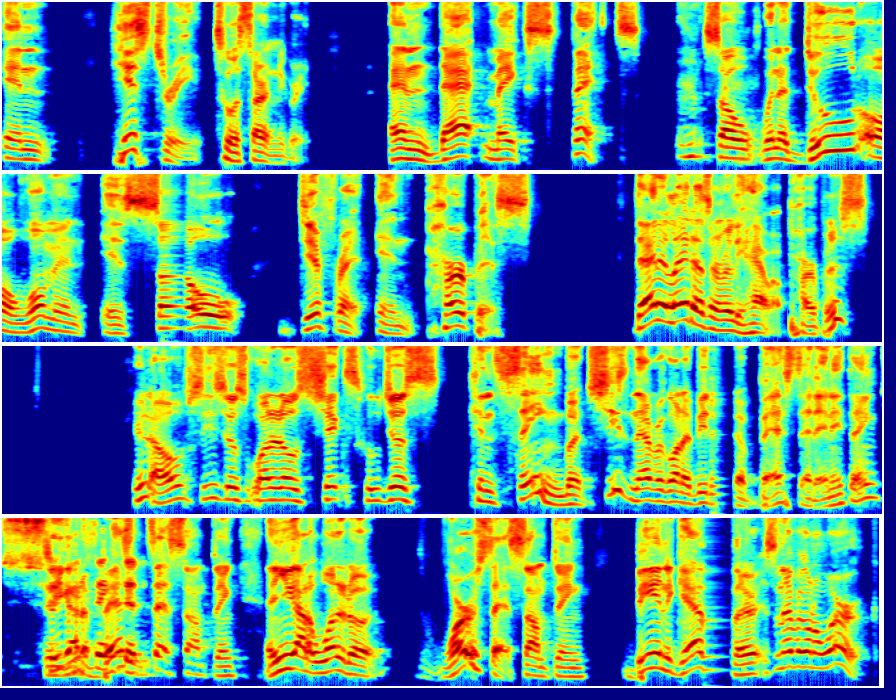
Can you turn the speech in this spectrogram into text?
in history to a certain degree and that makes sense so when a dude or a woman is so different in purpose DaniLeigh doesn't really have a purpose you know she's just one of those chicks who just can sing, but she's never going to be the best at anything. So, so you got to best that- at something, and you got to one of the worst at something. Being together, it's never going to work.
